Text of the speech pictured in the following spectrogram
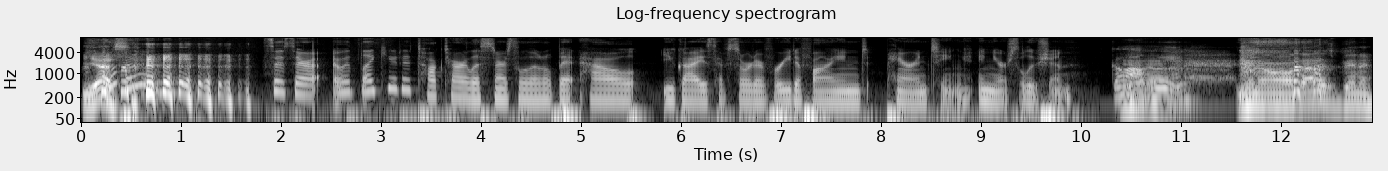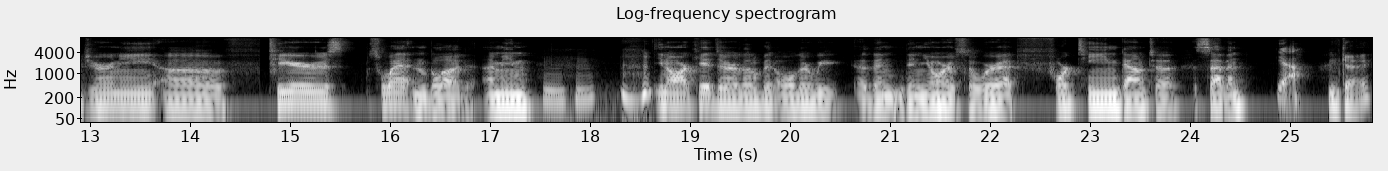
yes So, Sarah, I would like you to talk to our listeners a little bit how you guys have sort of redefined parenting in your solution. Golly. Yeah. You know, that has been a journey of tears, sweat, and blood. I mean, Mm-hmm. you know, our kids are a little bit older we uh, than than yours, so we're at 14 down to 7. Yeah. okay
